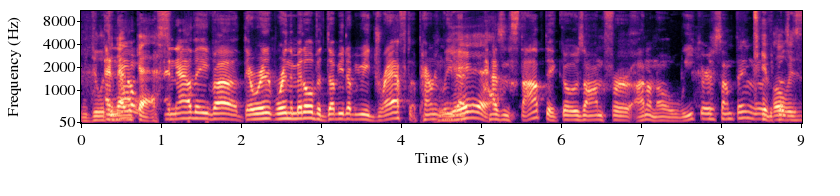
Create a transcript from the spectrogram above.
We do what and the now, asks. And now they've uh they were we're in the middle of a WWE draft. Apparently yeah. that hasn't stopped. It goes on for I don't know a week or something. They've always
